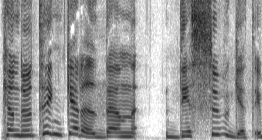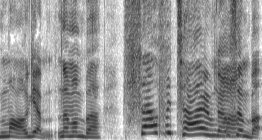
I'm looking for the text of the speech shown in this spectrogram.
kan du tänka dig den, det suget i magen när man bara selfie time Ja. och sen bara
